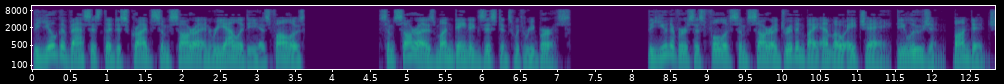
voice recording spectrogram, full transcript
The Yoga Vasistha describes samsara and reality as follows Samsara is mundane existence with rebirths. The universe is full of samsara driven by moha delusion, bondage,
